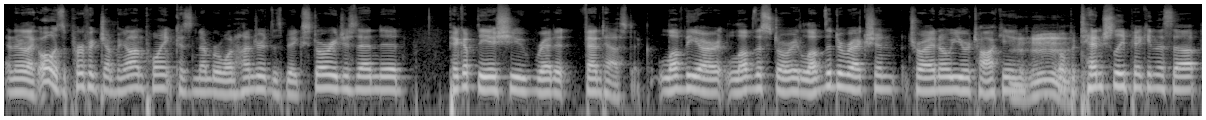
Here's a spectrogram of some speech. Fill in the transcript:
And they're like, oh, it's a perfect jumping on point because number 100, this big story just ended pick up the issue, read it, fantastic. Love the art, love the story, love the direction. Troy, I know you were talking Mhm. about potentially picking this up.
